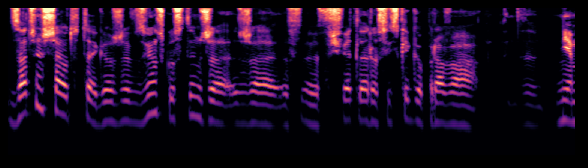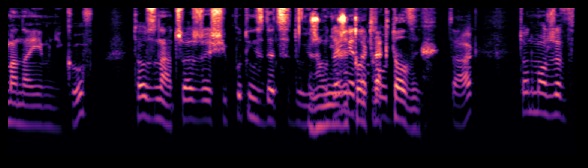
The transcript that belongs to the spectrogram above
Zacząć trzeba od tego, że w związku z tym, że, że w, w świetle rosyjskiego prawa y, nie ma najemników, to oznacza, że jeśli Putin zdecyduje, Żołnierzy podejmie taką- kontraktowych. tak, to on może w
